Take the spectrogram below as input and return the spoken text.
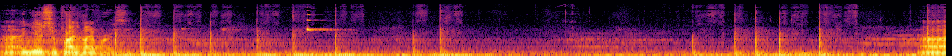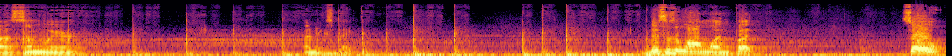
Uh, you're surprised by a person. Uh, somewhere unexpected. This is a long one, but so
